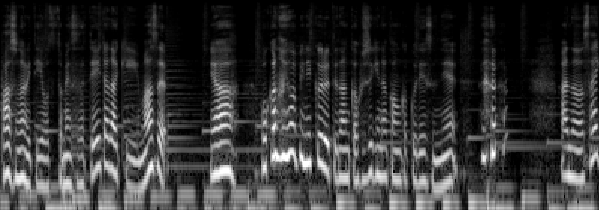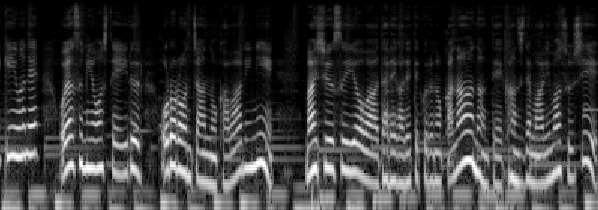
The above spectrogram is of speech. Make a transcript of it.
パーソナリティを務めさせていただきます。いや他の曜日に来るってなんか不思議な感覚ですね。あの最近はねお休みをしているおろろんちゃんの代わりに毎週水曜は誰が出てくるのかななんて感じでもありますし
